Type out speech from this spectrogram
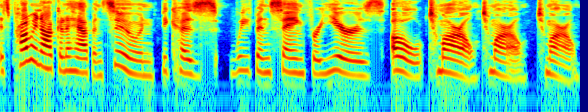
it's probably not going to happen soon because we've been saying for years, oh, tomorrow, tomorrow, tomorrow,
